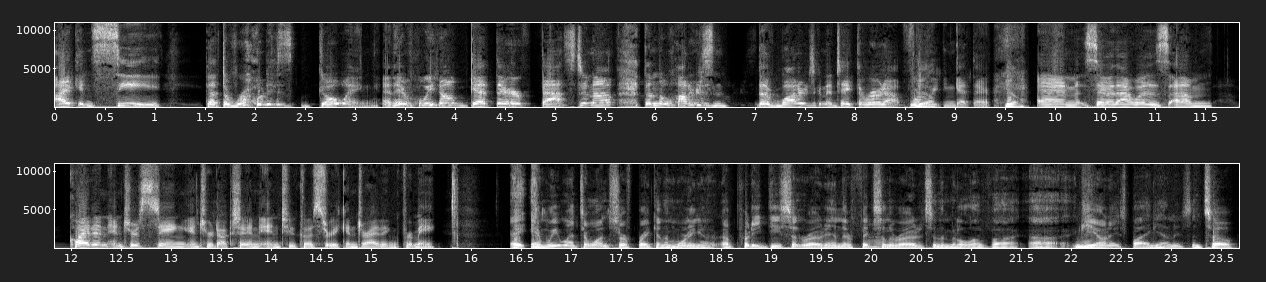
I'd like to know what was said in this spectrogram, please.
I can see that the road is going. And if we don't get there fast enough, then the water's the water's going to take the road out before Yeah. we can get there. Yeah. And so that was um, quite an interesting introduction into Costa Rican driving for me. And we went to one surf break in the morning, a, a pretty decent road in. They're fixing the road. It's in the middle of uh, uh, Guiones, Playa Guiones. And so,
